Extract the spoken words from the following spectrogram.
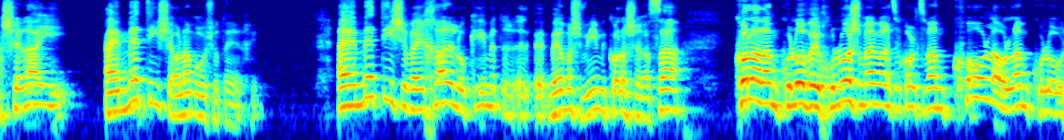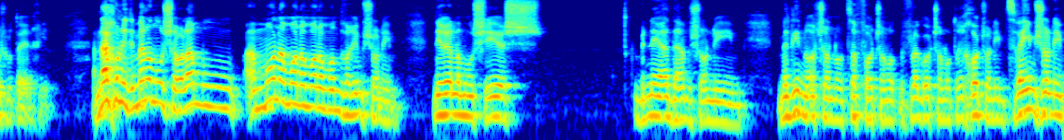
השאלה היא, האמת היא שהעולם הוא רשות היחיד. האמת היא שויכל אלוקים את, ביום השביעי מכל אשר עשה, כל העולם כולו ויכולו השמיים והארץ וכל צבאם, כל העולם כולו רשות היחיד. אנחנו נדמה לנו שהעולם הוא המון המון המון המון דברים שונים. נראה לנו שיש בני אדם שונים, מדינות שונות, שפות שונות, מפלגות שונות, ריחות שונים, צבעים שונים.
